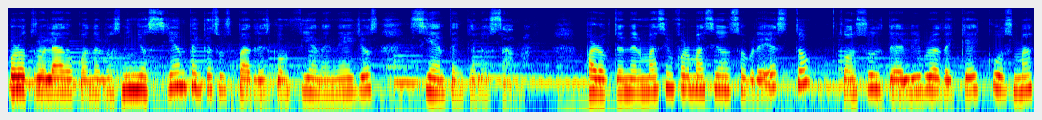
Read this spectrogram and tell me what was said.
Por otro lado, cuando los niños sienten que sus padres confían en ellos, sienten que los aman. Para obtener más información sobre esto, consulte el libro de Kei Kuzma,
